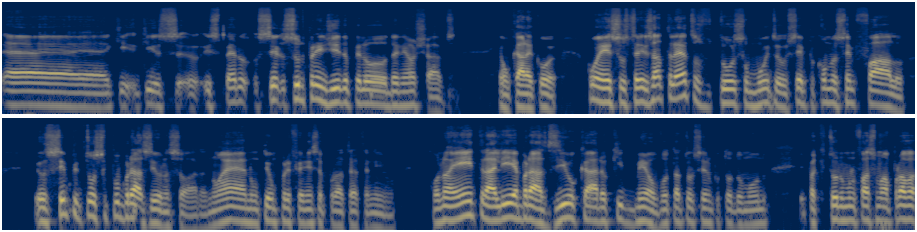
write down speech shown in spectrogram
é, que, que, espero ser surpreendido pelo Daniel Chaves, que é um cara que Conheço os três atletas, torço muito, eu sempre, como eu sempre falo, eu sempre torço para o Brasil nessa hora, não é, não tenho preferência por atleta nenhum. Quando entra ali é Brasil, cara, o que, meu, vou estar tá torcendo para todo mundo e para que todo mundo faça uma prova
